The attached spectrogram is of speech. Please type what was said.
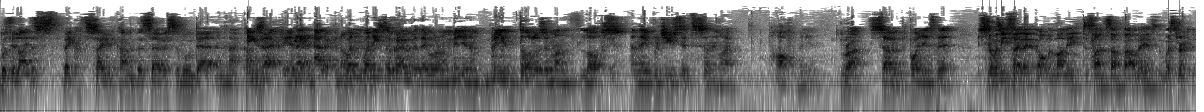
Was it like this? They could say the kind of the serviceable debt and that kind Exactly, of and we they, at- when, when he took over, they were on a million a million dollars a month loss, and they've reduced it to something like half a million. Right. So the point is that. So when you say they've got the money to sign Sampaoli, it's- we're strictly,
